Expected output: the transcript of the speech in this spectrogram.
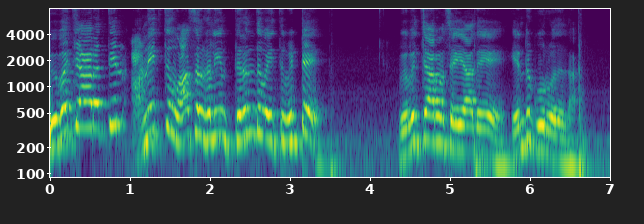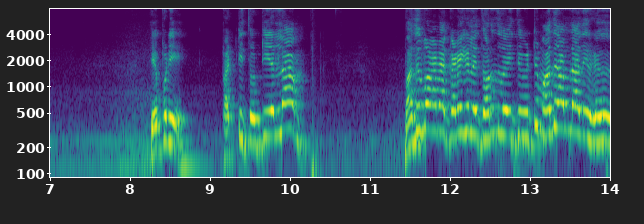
விபச்சாரத்தின் அனைத்து வாசல்களையும் திறந்து வைத்துவிட்டு விபச்சாரம் செய்யாதே என்று கூறுவதுதான். எப்படி? பட்டி தொட்டியெல்லாம் மதுபான கடைகளை திறந்து வைத்துவிட்டு மது அருந்தாதீர்கள்.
